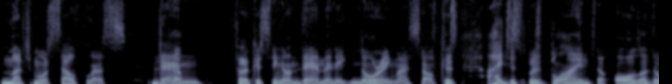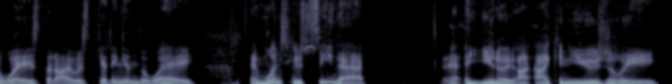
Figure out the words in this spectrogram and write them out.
much more selfless than focusing on them and ignoring myself because I just was blind to all of the ways that I was getting in the way. And once you see that, eh, you know, I, I can usually.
